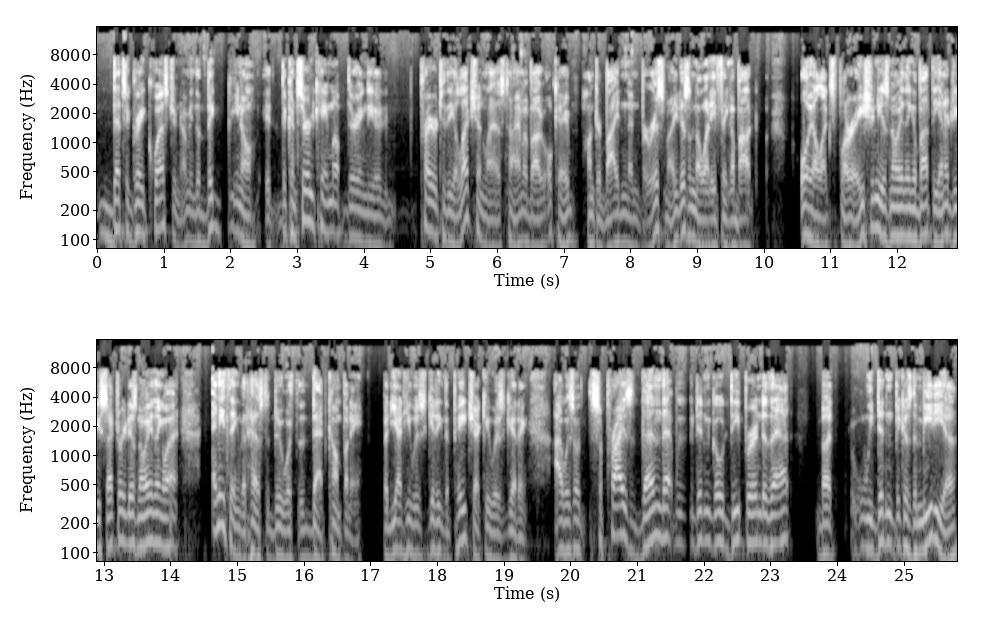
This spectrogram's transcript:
that's a great question. I mean, the big, you know, it, the concern came up during the prior to the election last time about okay, Hunter Biden and Burisma. He doesn't know anything about oil exploration. He doesn't know anything about the energy sector. He doesn't know anything about anything that has to do with the, that company. But yet he was getting the paycheck he was getting. I was uh, surprised then that we didn't go deeper into that, but we didn't because the media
